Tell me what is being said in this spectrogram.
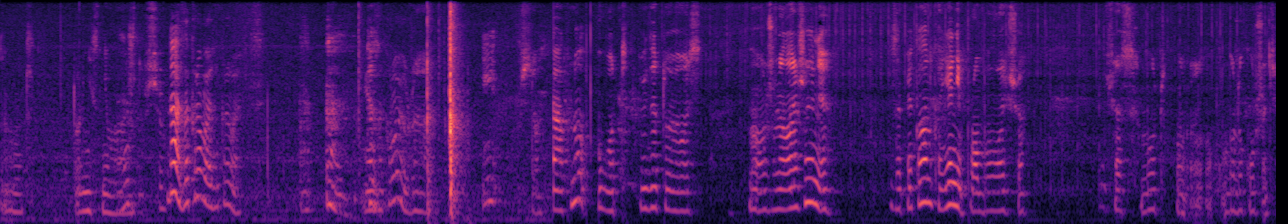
Вот. То не снимаю. Можно все? Да, закрывай, закрывай. Я закрою уже. И все. Так, ну вот, приготовилась. Мы уже наложили. Запеканка. Я не пробовала еще. Сейчас буду, э, буду кушать.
